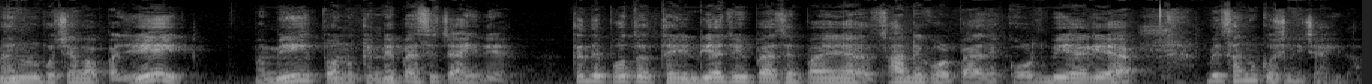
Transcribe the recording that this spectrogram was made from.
ਮੈਂ ਉਹਨਾਂ ਨੂੰ ਪੁੱਛਿਆ, ਪਾਪਾ ਜੀ ਮੰਮੀ, ਤੁਹਾਨੂੰ ਕਿੰਨੇ ਪੈਸੇ ਚਾਹੀਦੇ ਆ? ਕਹਿੰਦੇ, ਪੁੱਤ, ਇੱਥੇ ਇੰਡੀਆ 'ਚ ਵੀ ਪੈਸੇ ਪਏ ਆ, ਸਾਡੇ ਕੋਲ ਪੈਸੇ ਕੋਲ ਵੀ ਹੈਗੇ ਆ। ਵੀ ਸਾਨੂੰ ਕੁਝ ਨਹੀਂ ਚਾਹੀਦਾ।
